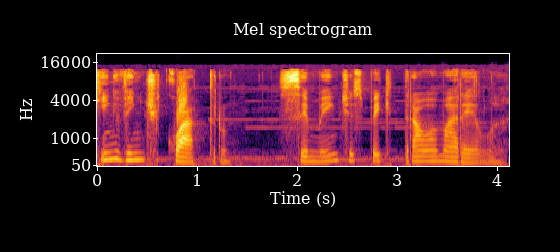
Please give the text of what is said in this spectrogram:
Kim 24 Semente espectral amarela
